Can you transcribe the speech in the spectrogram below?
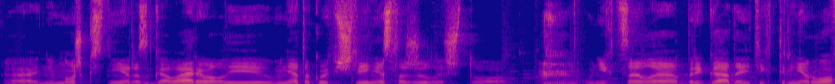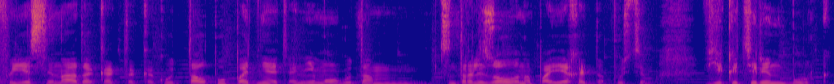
Э, немножко с ней разговаривал, и у меня такое впечатление сложилось, что у них целая бригада этих тренеров, и если надо как-то какую-то толпу поднять, они могут там централизованно поехать, допустим, в Екатеринбург.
